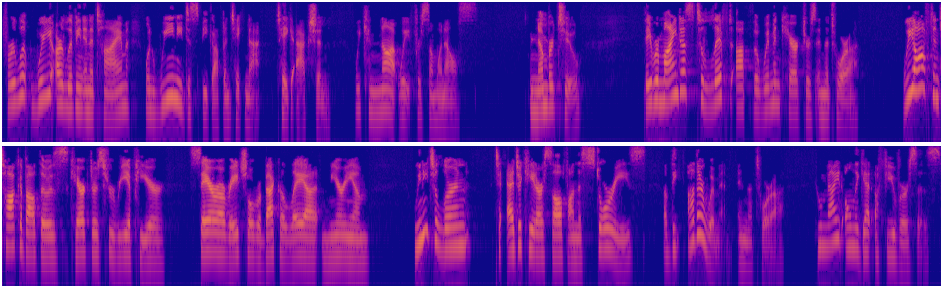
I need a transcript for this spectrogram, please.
For we are living in a time when we need to speak up and take, na- take action. We cannot wait for someone else. Number two, they remind us to lift up the women characters in the Torah. We often talk about those characters who reappear Sarah, Rachel, Rebecca, Leah, Miriam. We need to learn to educate ourselves on the stories of the other women in the Torah who might only get a few verses.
